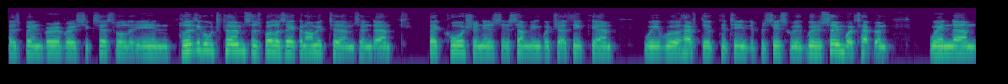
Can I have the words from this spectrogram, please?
Has been very, very successful in political terms as well as economic terms, and um, that caution is, is something which I think um, we will have to continue to persist with. We've seen what's happened when um,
